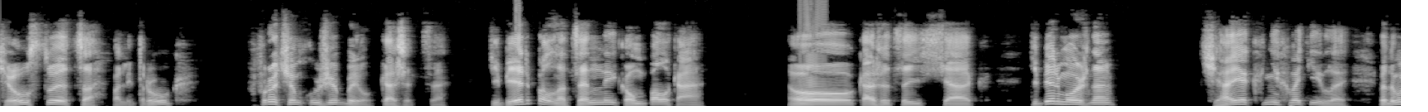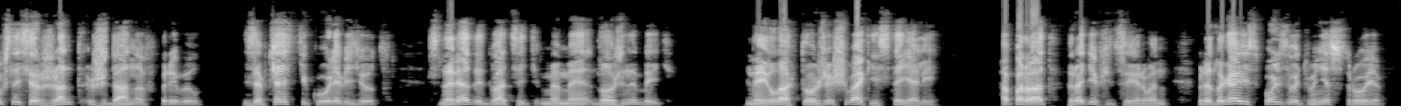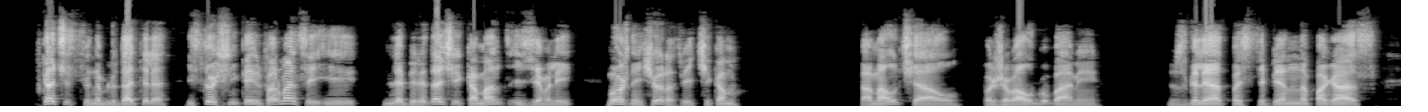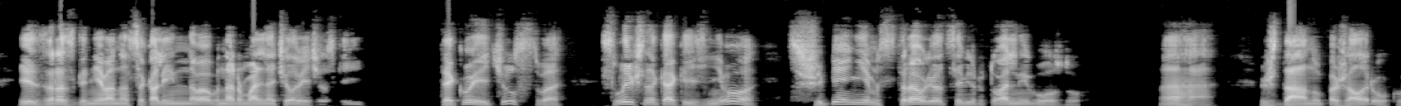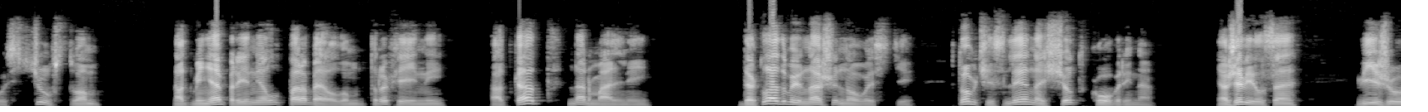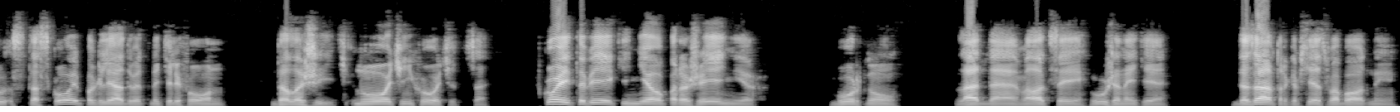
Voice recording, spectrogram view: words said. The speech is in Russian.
Чувствуется, политрук. Впрочем, уже был, кажется. Теперь полноценный комполка. О, кажется, иссяк. Теперь можно. Чаек не хватило, потому что сержант Жданов прибыл. Запчасти Коля везет. Снаряды 20 мм должны быть. На илах тоже шваки стояли. Аппарат радиофицирован. Предлагаю использовать вне строя. В качестве наблюдателя, источника информации и для передачи команд из Земли. Можно еще разведчиком. Помолчал, пожевал губами. Взгляд постепенно погас из разгневанно-соколинного в нормально-человеческий. Такое чувство, слышно, как из него с шипением стравливается виртуальный воздух. Ага, Ждану пожал руку с чувством. От меня принял парабеллум трофейный. Откат нормальный. Докладываю наши новости, в том числе насчет Коврина. Оживился. Вижу, с тоской поглядывает на телефон. Доложить, ну очень хочется. В кои-то веки не о поражениях. Буркнул. Ладно, молодцы, ужинайте. До завтрака все свободны.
